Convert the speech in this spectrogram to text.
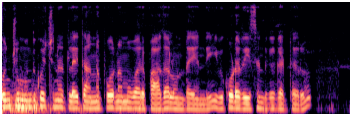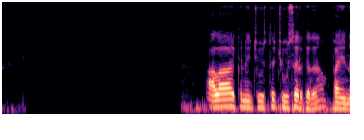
కొంచెం ముందుకు వచ్చినట్లయితే అన్నపూర్ణమ్మ వారి పాదాలు ఉంటాయండి. ఇవి కూడా రీసెంట్గా కట్టారు. అలా ఇక్కడ నేను చూస్తే చూశారు కదా పైన.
